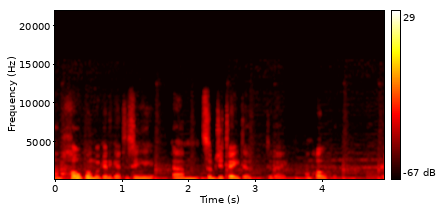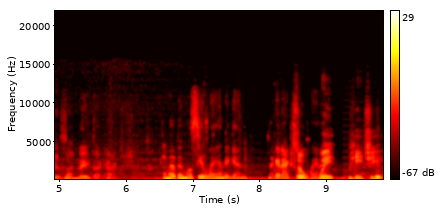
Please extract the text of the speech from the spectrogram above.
I'm hoping we're going to get to see um, some Jetator today. I'm hoping because I made that character. I'm hoping we'll see land again, like an actual So planet. wait, Peachy,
